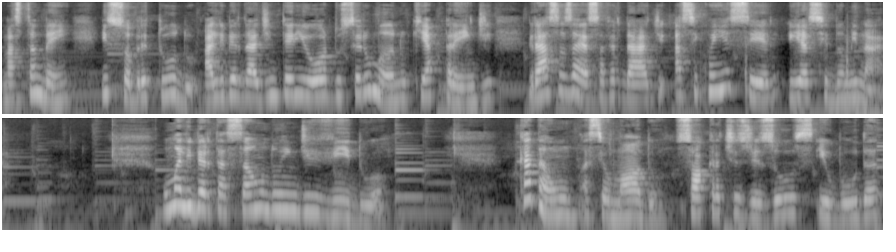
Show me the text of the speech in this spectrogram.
mas também e, sobretudo, a liberdade interior do ser humano que aprende, graças a essa verdade, a se conhecer e a se dominar. Uma libertação do indivíduo, Cada um, a seu modo, Sócrates, Jesus e o Buda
